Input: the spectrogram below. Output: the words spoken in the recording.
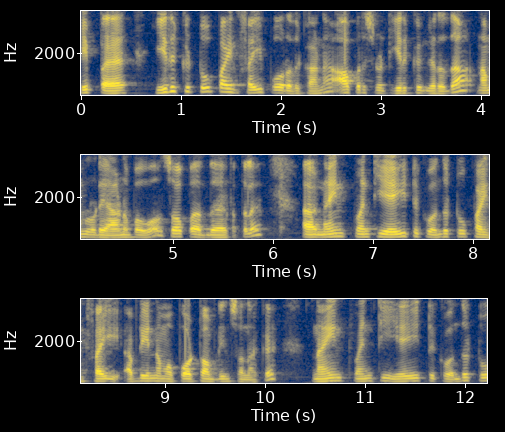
இப்போ இதுக்கு டூ பாயிண்ட் ஃபைவ் போகிறதுக்கான ஆப்பர்ச்சுனிட்டி இருக்குங்கிறது தான் நம்மளுடைய அனுபவம். ஸோ இப்போ அந்த இடத்துல நைன் டுவெண்ட்டி எயிட்டுக்கு வந்து டூ பாயிண்ட் ஃபைவ் அப்படின்னு நம்ம போட்டோம் அப்படின்னு சொன்னாக்க நைன் டுவெண்ட்டி எயிட்டுக்கு வந்து டூ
